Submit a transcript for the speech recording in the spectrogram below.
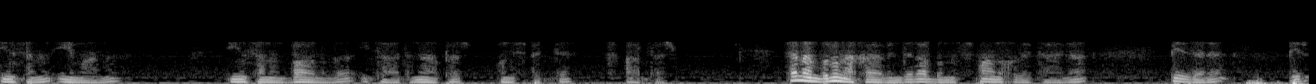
insanın imanı, insanın bağlılığı, itaatı ne yapar? O nispette artar. Hemen bunun akabinde Rabbimiz Subhanahu ve Teala bizlere bir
